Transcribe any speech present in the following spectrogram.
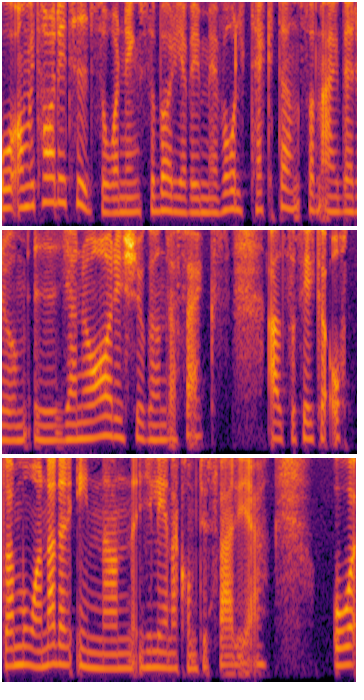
och om vi tar det i tidsordning så börjar vi med våldtäkten som ägde rum i januari 2006. Alltså cirka åtta månader innan Jelena kom till Sverige. Och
